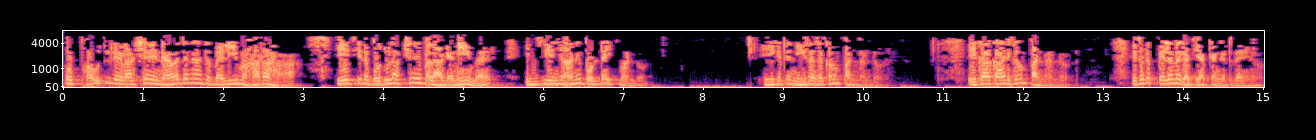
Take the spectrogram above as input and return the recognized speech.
ඔය පෞද්ගලික ලක්ෂණේ නැවත නැවත බැලීම හරහා ඒ කියන පොදු ලක්ෂණේ බලා ගැනීම ඉන්ද්‍රිය ඥානෙ පොඩ්ඩක් ඉක්මවන්න ඕන. ඒකට නීරසකම් පන්නන්න ඕන. ඒකාකාරීකම් පන්නන්න ඕන. ඒකට පෙළෙන ගතියක් ඇඟට දැනෙනවා.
